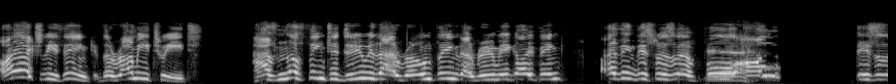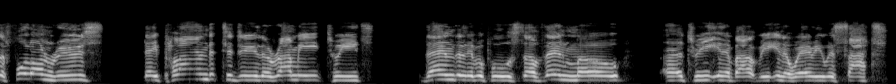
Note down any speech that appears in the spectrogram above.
I actually think the Rami tweet has nothing to do with that Rome thing, that Rumi guy thing. I think this was a full yeah. on this is a full on ruse. They planned to do the Rami tweet, then the Liverpool stuff, then Mo uh, tweeting about you know where he was sat.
